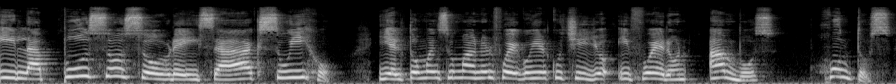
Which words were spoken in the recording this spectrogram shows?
y la puso sobre Isaac su hijo. Y él tomó en su mano el fuego y el cuchillo y fueron ambos juntos.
